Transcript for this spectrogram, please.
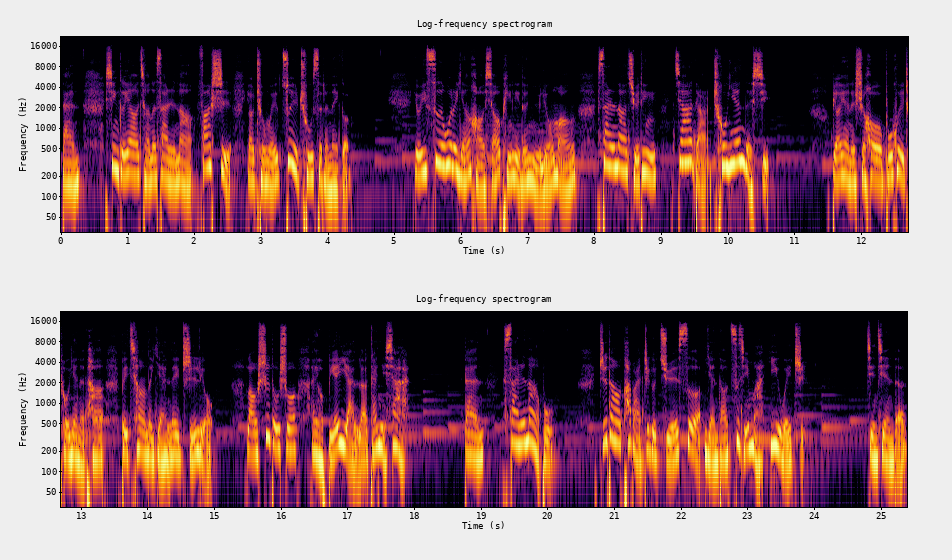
但性格要强的萨日娜发誓要成为最出色的那个。有一次，为了演好小品里的女流氓，萨日娜决定加点抽烟的戏。表演的时候不会抽烟的她被呛得眼泪直流，老师都说：“哎呦，别演了，赶紧下来。”但萨日娜不，直到她把这个角色演到自己满意为止。渐渐的，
